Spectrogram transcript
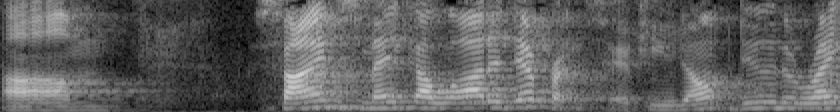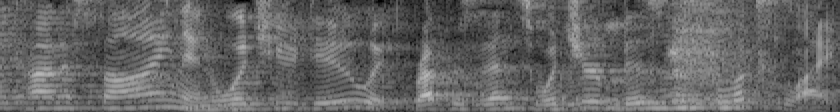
Um, Signs make a lot of difference. If you don't do the right kind of sign and what you do, it represents what your business looks like.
